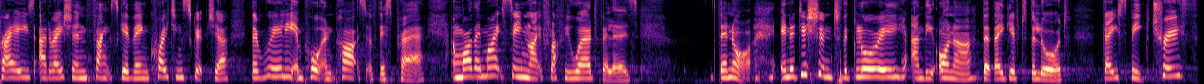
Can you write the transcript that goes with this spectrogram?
Praise, adoration, thanksgiving, quoting scripture, they're really important parts of this prayer. And while they might seem like fluffy word fillers, they're not. In addition to the glory and the honor that they give to the Lord, they speak truth,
